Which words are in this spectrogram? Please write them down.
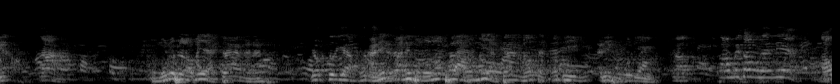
เนี้ยอะสมมติว่าถ้าเราไม่อยากจ้างอะนะยกตัวอย่างคนอันอื่นี้นอันนี้สมมติว่าถ้าเราไม่อยากจ้างเขาแต่ก็ดี อันนี้ผมก็ดีครับเอาไม่ต้องเลยเนี่ย เอา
